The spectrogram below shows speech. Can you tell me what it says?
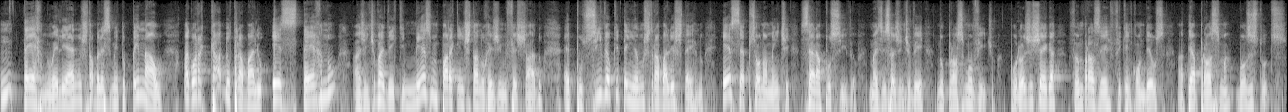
interno, ele é no estabelecimento penal. Agora, cabe o trabalho externo, a gente vai ver que, mesmo para quem está no regime fechado, é possível que tenhamos trabalho externo. Excepcionalmente será possível, mas isso a gente vê no próximo vídeo. Por hoje chega, foi um prazer, fiquem com Deus, até a próxima, bons estudos.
